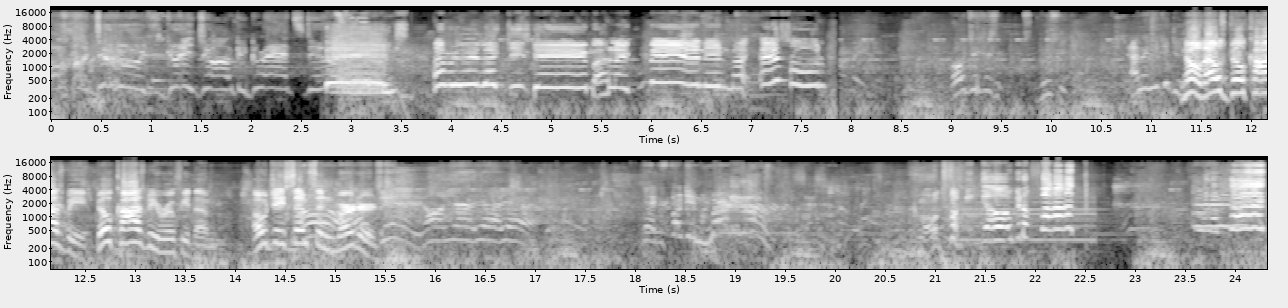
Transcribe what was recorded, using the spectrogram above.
Oh, dude, great job. Congrats, dude. Thanks! I really like this game! I like men in my asshole! OJ just roofied them. I mean, you could do No, that was Bill Cosby. Bill Cosby roofied them. O.J. Simpson Oh, murdered. OJ. Oh, yeah, yeah, yeah. Yeah, you fucking murdered him. Come on, let's fucking go. I'm gonna fuck. I'm gonna fuck.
